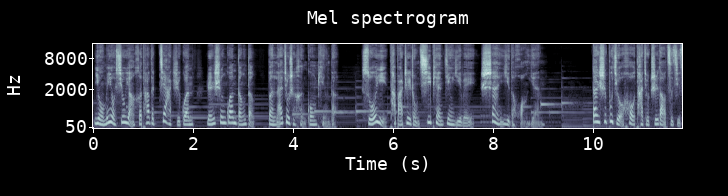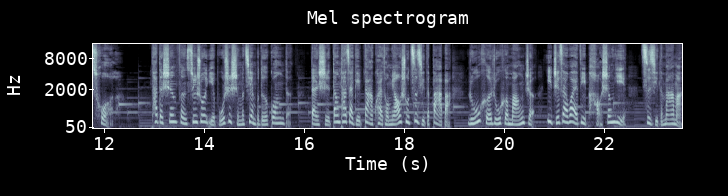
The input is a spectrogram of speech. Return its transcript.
有没有修养和他的价值观、人生观等等，本来就是很公平的，所以他把这种欺骗定义为善意的谎言。但是不久后，他就知道自己错了。他的身份虽说也不是什么见不得光的，但是当他在给大块头描述自己的爸爸如何如何忙着，一直在外地跑生意。自己的妈妈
